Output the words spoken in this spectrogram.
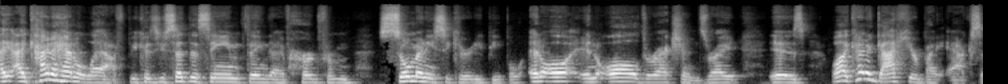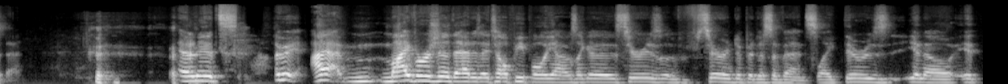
I, I kind of had a laugh because you said the same thing that I've heard from so many security people at all in all directions, right? Is well, I kind of got here by accident. and it's I mean, I my version of that is I tell people, yeah, it was like a series of serendipitous events. Like there was, you know, it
